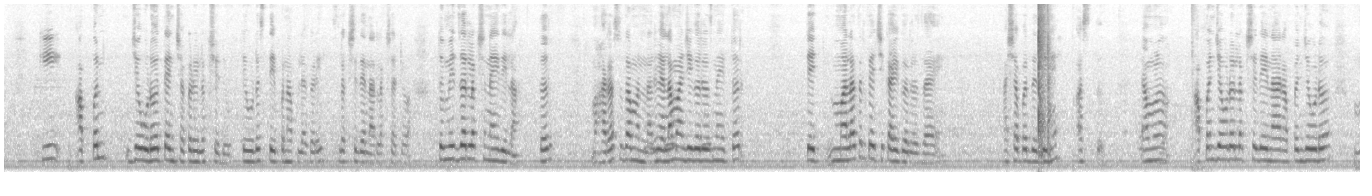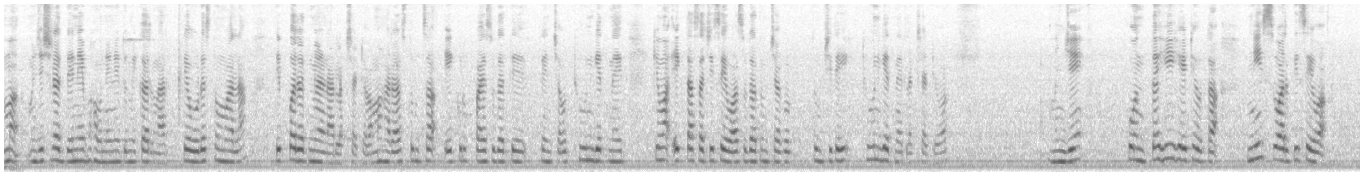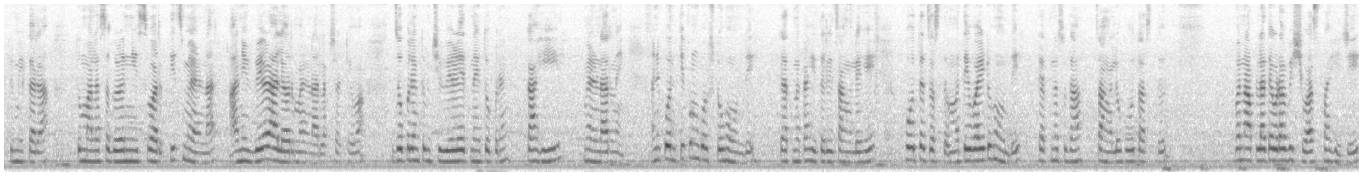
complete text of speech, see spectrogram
की आपण जेवढं त्यांच्याकडे लक्ष देऊ तेवढंच ते पण आपल्याकडे लक्ष देणार लक्षात ठेवा. तुम्ही जर लक्ष नाही दिला तर महाराज सुद्धा म्हणणार ह्याला माझी गरज नाही तर ते मला तर त्याची काय गरज आहे. अशा पद्धतीने असतं. त्यामुळं आपण जेवढं लक्ष देणार आपण जेवढं म म्हणजे श्रद्धेने भावनेने तुम्ही करणार तेवढंच तुम्हाला ते परत मिळणार लक्षात ठेवा. महाराज तुमचा एक रुपयासुद्धा ते त्यांच्यावर ठेवून घेत नाहीत किंवा एक तासाची सेवासुद्धा तुमच्याकडून तुमची ते ठेवून घेत नाहीत लक्षात ठेवा. म्हणजे कोणतंही हे ठेवता निस्वार्थी सेवा तुम्ही करा. तुम्हाला सगळं निस्वार्थीच मिळणार आणि वेळ आल्यावर मिळणार लक्षात ठेवा. जोपर्यंत तुमची वेळ येत नाही तोपर्यंत काहीही मिळणार नाही. आणि कोणती पण गोष्ट होऊन दे त्यातनं काहीतरी चांगलं हे होतच असतं. मग ते वाईट होऊन दे त्यातनं सुद्धा चांगलं होत असतं. पण आपला तेवढा विश्वास पाहिजे.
